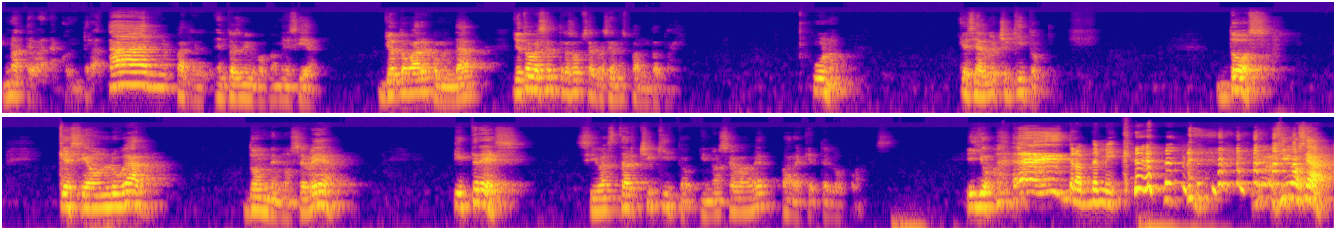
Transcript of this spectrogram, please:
no te van a contratar. para- Entonces mi papá me decía, yo te voy a recomendar, yo te voy a hacer tres observaciones para un tatuaje. Uno, que sea algo chiquito. Dos, que sea un lugar donde no se vea. Y tres, si va a estar chiquito y no se va a ver, ¿para qué te lo pones? Y yo, ¡Ey! Drop the mic. O sea,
